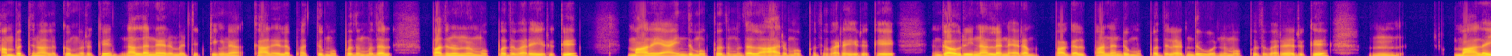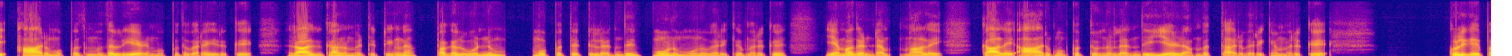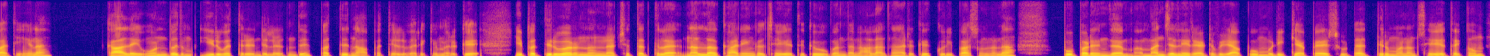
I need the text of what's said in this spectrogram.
ஐம்பத்து நாலுக்கும் இருக்குது நல்ல நேரம் எடுத்துக்கிட்டிங்கன்னா காலையில் பத்து முப்பது முதல் பதினொன்று முப்பது வரை இருக்குது மாலை ஐந்து முப்பது முதல் ஆறு முப்பது வரை இருக்குது கௌரி நல்ல நேரம் பகல் பன்னெண்டு முப்பதுலேருந்து ஒன்று முப்பது வரை இருக்குது மாலை ஆறு முப்பது முதல் ஏழு முப்பது வரை இருக்குது ராகு காலம் எடுத்துக்கிட்டிங்கன்னா பகல் ஒன்று 1:38லேருந்து 3:03 வரைக்கும் இருக்குது யமகண்டம் மாலை காலை 6:31லேருந்து 7:56 வரைக்கும் இருக்குது குளிகை பார்த்தீங்கன்னா, காலை 9:22லேருந்து 10:47 வரைக்கும் இருக்குது இப்போ திருவோண நட்சத்திரத்தில் நல்ல காரியங்கள் செய்யறதுக்கு உகந்த நாளாக தான் இருக்குது குறிப்பாக சொல்லணும்னா, பூப்படைந்த ம மஞ்சள் நீராட்டு விழா, பூ முடிக்க, பெயர் சூட்ட, திருமணம் செய்யறதுக்கும்,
